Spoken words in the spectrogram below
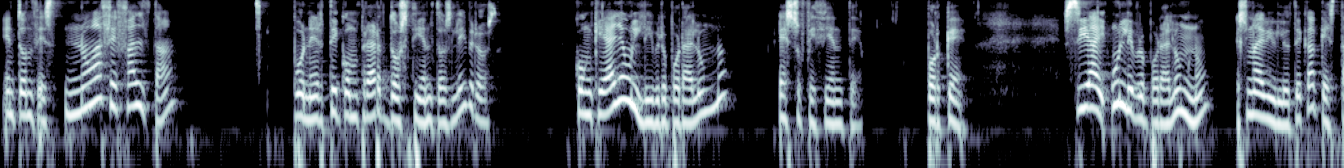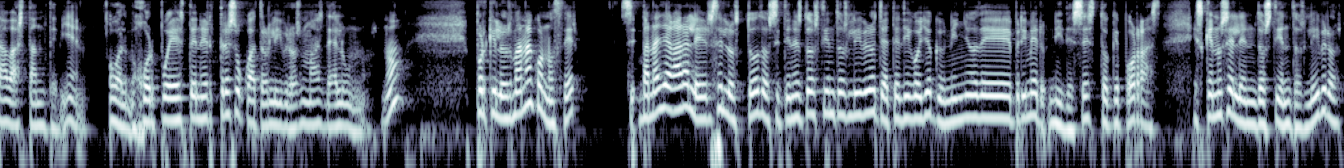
Entonces, no hace falta ponerte y comprar 200 libros. Con que haya un libro por alumno es suficiente. ¿Por qué? Si hay un libro por alumno, es una biblioteca que está bastante bien. O a lo mejor puedes tener tres o cuatro libros más de alumnos, ¿no? Porque los van a conocer, van a llegar a leérselos todos. Si tienes 200 libros, ya te digo yo que un niño de primero, ni de sexto, que porras, es que no se leen 200 libros.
